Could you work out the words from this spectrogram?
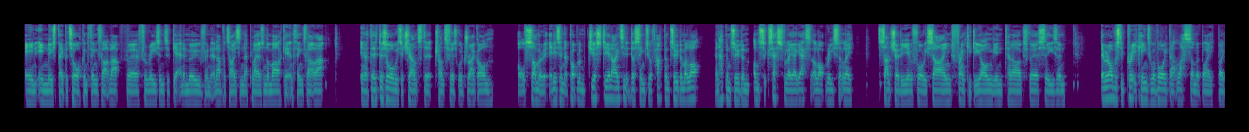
in in newspaper talk and things like that for for reasons of getting a move and, and advertising their players on the market and things like that. You know, there, there's always a chance that transfers will drag on all summer. It, it isn't a problem just to United. It does seem to have happened to them a lot and happened to them unsuccessfully, I guess, a lot recently. Sancho the year before he signed, Frenkie de Jong in Ten Hag's first season they were obviously pretty keen to avoid that last summer by by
